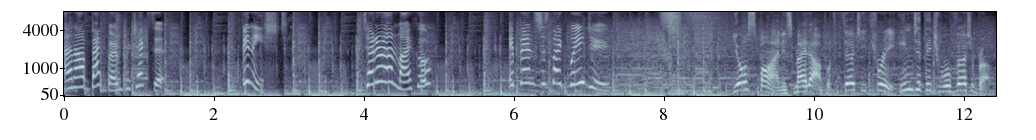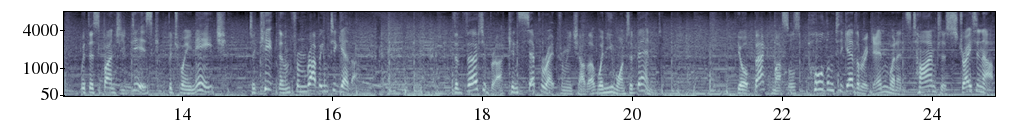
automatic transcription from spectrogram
and our backbone protects it. Finished. Turn around, Michael. It bends just like we do. Your spine is made up of 33 individual vertebrae with a spongy disc between each to keep them from rubbing together. The vertebra can separate from each other when you want to bend. Your back muscles pull them together again when it's time to straighten up.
